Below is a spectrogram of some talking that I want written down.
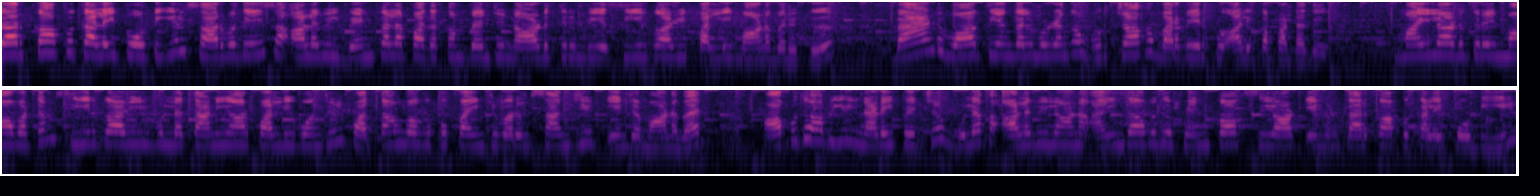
தற்காப்பு கலை போட்டியில் சர்வதேச அளவில் வெண்கல பதக்கம் வென்று நாடு திரும்பிய சீர்காழி பள்ளி மாணவருக்கு பேண்ட் வாத்தியங்கள் முழங்க உற்சாக வரவேற்பு அளிக்கப்பட்டது. மயிலாடுதுறை மாவட்டம் சீர்காழியில் உள்ள தனியார் பள்ளி ஒன்றில் பத்தாம் வகுப்பு பயின்று வரும் சஞ்சீவ் என்ற மாணவர் அபுதாபியில் நடைபெற்ற உலக அளவிலான ஐந்தாவது பென்காக் சிலாட் என்னும் தற்காப்பு கலை போட்டியில்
